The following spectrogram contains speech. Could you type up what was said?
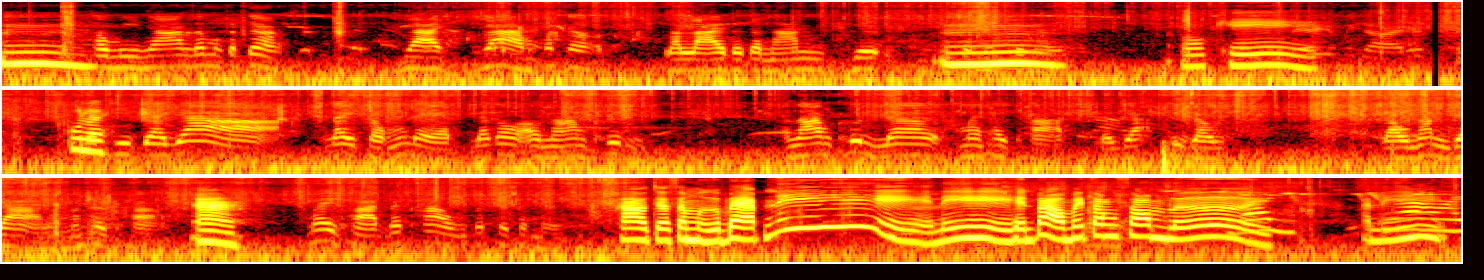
อืมพอมีน้ำแล้วมันก็จะหญ้าหญ้ามันก็จะละลายไปกับน้ำเยอะอืม โอเค พูดเลย ฉีดยาหญ้าได้สองแดดแล้วก็เอาน้ำขึ้นเอาน้ำขึ้นแล้วไม่ให้ขาดระยะที่เรา เรานั่นหญ้านะไม่ให้ขาดอะไม่ให้ขาดแล้วข้าวมันก็จะเสมอข้าวจะเสมอแบบนี้ นี่เห็นเปล่าไม่ต้องซ่อมเลย อันนี้ให้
